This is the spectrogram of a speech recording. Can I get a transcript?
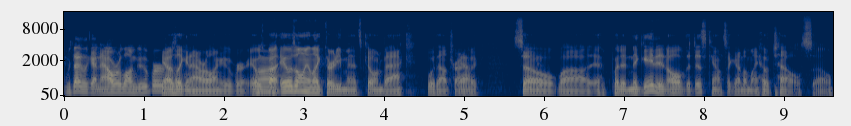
Was that like an hour long Uber? yeah, it was like an hour long Uber. It was Ah. about, it was only like 30 minutes going back without traffic. So, uh, it- but it negated all of the discounts I got on my hotel. So,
